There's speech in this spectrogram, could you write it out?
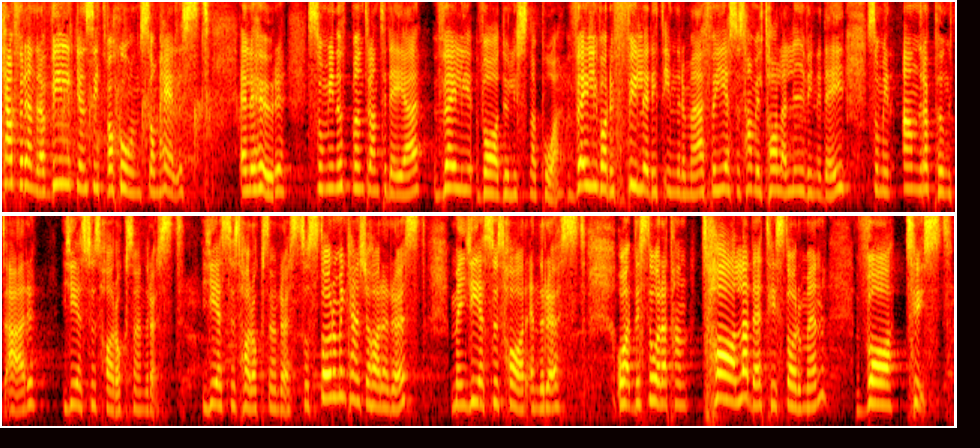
kan förändra vilken situation som helst. Eller hur? Så min uppmuntran till dig är, välj vad du lyssnar på. Välj vad du fyller ditt inre med, för Jesus han vill tala liv in i dig. Så min andra punkt är, Jesus har också en röst. Jesus har också en röst. Så stormen kanske har en röst, men Jesus har en röst. Och det står att han talade till stormen, var tyst.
